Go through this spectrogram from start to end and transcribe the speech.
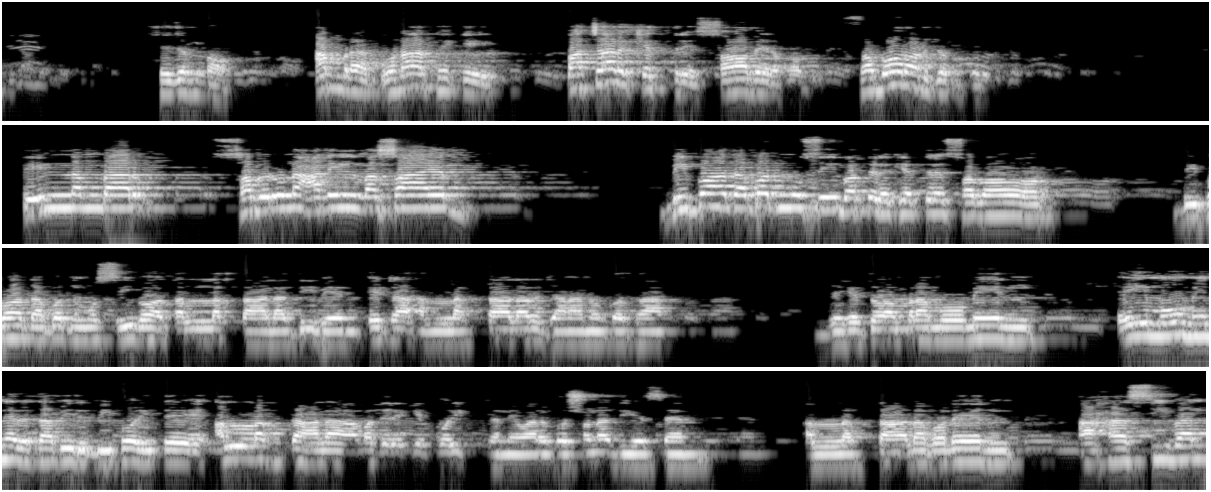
সেজন্য আমরা গোনা থেকে বাঁচার ক্ষেত্রে সবের হবে সবর অর্জন করব তিন নাম্বার, সবরুন আনিল মাসায়েব। বিপদ আপদ মুসিবতের ক্ষেত্রে সবর। বিপদ, আপদ, মুসিবত আল্লাহ তাআলা দিবেন, এটা আল্লাহ তাআলার জানানো কথা। যেহেতু আমরা মুমিন, এই মুমিনের দাবির বিপরীতে আল্লাহ তাআলা আমাদেরকে পরীক্ষা নেওয়ার ঘোষণা দিয়েছেন। আল্লাহ তাআলা বলেন, আহাসিবান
